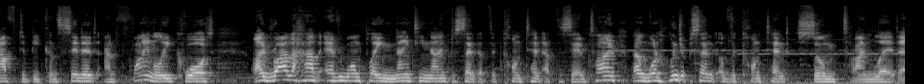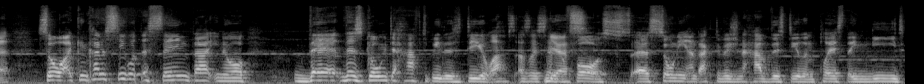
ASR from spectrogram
have to be considered. And finally, quote. I'd rather have everyone playing 99% of the content at the same time than 100% of the content some time later. So I can kind of see what they're saying that, you know, there, there's going to have to be this deal. As, as I said Yes. before, uh, Sony and Activision have this deal in place. They need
